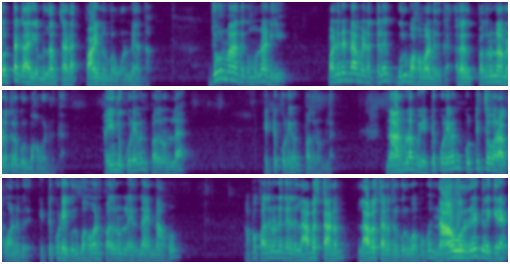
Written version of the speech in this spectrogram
தொட்ட காரியம் எல்லாம் தடை பாயிண்ட் நம்பர் ஒன்னே தான் ஜூன் மாதத்துக்கு முன்னாடி பன்னிரெண்டாம் இடத்துல குரு பகவான் இருக்கார். அதாவது பதினொன்றாம் இடத்துல குரு பகவான் இருக்கார். ஐந்து குடைவன் பதினொன்றில் எட்டு குடைவன் பதினொன்றில் நார்மலாக இப்போ எட்டு குட்டிச்சுவராக்குவான்னு பேர். எட்டுக்கூடிய குரு பகவான் பதினொன்றில் இருந்தால் என்ன ஆகும் அப்போ பதினொன்றுங்கிறது லாபஸ்தானம். லாபஸ்தானத்தில் குரு பகவான் போகும்போது நான் ஒரு ரேட்டு வைக்கிறேன்.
